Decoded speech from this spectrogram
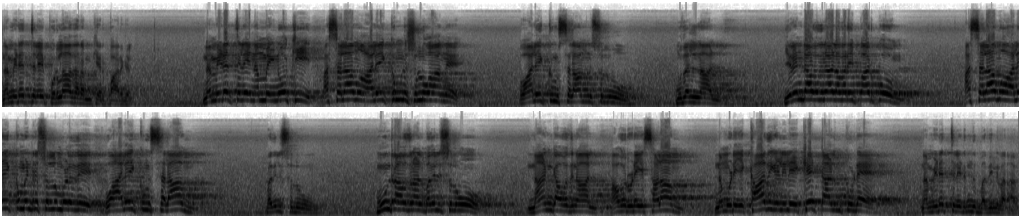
நம்மிடத்திலே பொருளாதாரம் கேட்பார்கள். நம்மிடத்திலே நம்மை நோக்கி அஸ்ஸலாமு அலைக்கும்னு சொல்லுவாங்க. வாலைக்கும் சலாம்னு சொல்லுவோம். முதல் நாள். இரண்டாவது நாள் அவரை பார்ப்போம். அஸ்ஸலாமு அலைக்கும் என்று சொல்லும் பொழுது வா அலைக்கும் சலாம் பதில் சொல்லுவோம். மூன்றாவது நாள் பதில் சொல்லுவோம். நான்காவது நாள் அவருடைய சலாம் நம்முடைய காதுகளிலே கேட்டாலும் கூட நம்மிடத்திலிருந்து பதில் வராது.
